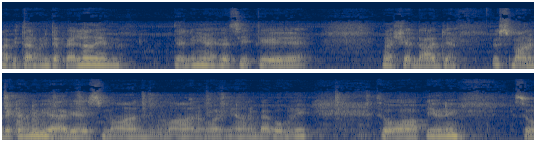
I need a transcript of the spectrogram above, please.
अभी तार होने तो पहला पहले ही आए हुए सी ते। माशाला अज उस्मान बेटा उन्हें भी आ गया। उस्मान, मान और यान बाबू उन्हें सो आप ही उन्हें सो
